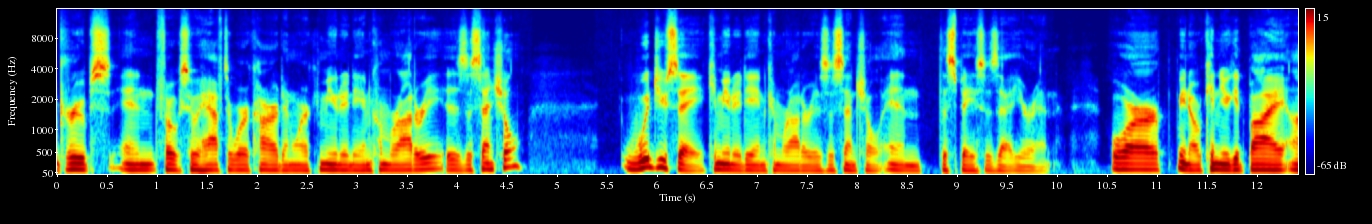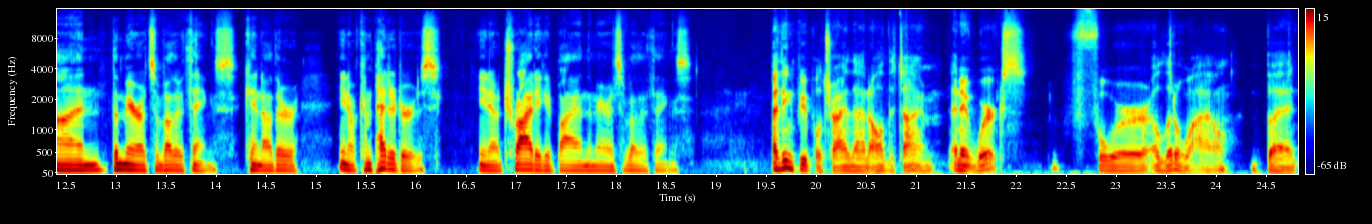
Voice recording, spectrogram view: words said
groups and folks who have to work hard and where community and camaraderie is essential. Would you say community and camaraderie is essential in the spaces that you're in? Or, you know, can you get by on the merits of other things? Can other, you know, competitors, you know, try to get by on the merits of other things? I think people try that all the time and it works for a little while. But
